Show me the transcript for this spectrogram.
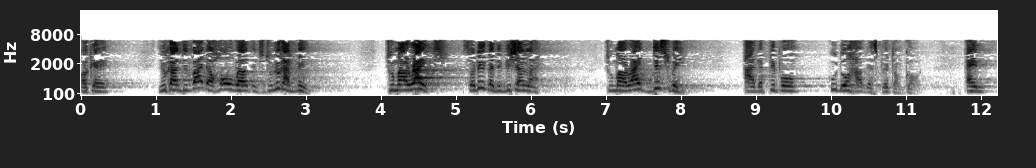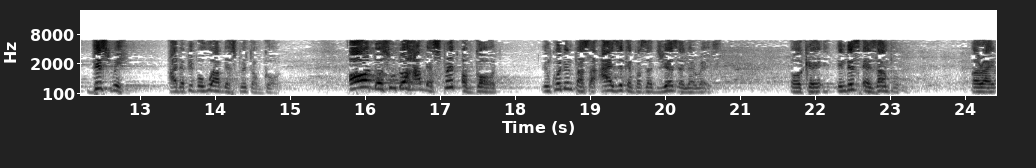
Okay. You can divide the whole world into two. Look at me. To my right, so this is the division line. To my right, this way, are the people who don't have the Spirit of God. And this way are the people who have the Spirit of God. All those who don't have the Spirit of God, including Pastor Isaac and Pastor Dries and the rest. Okay, in this example, all right,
